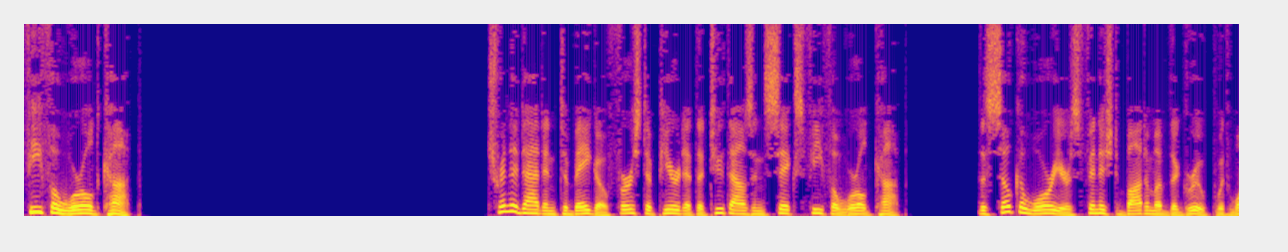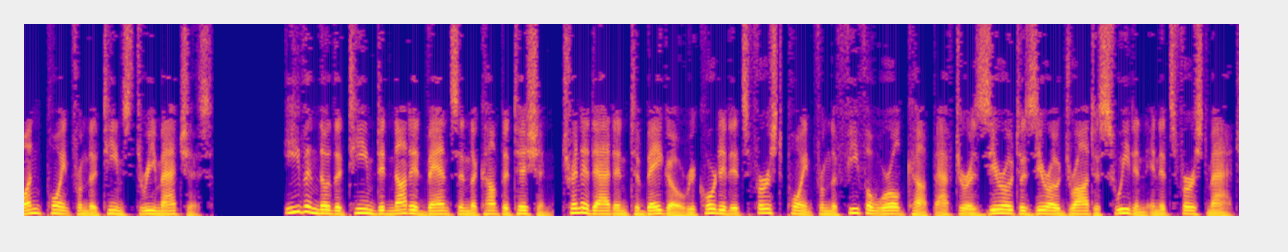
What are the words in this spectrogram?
FIFA World Cup. Trinidad and Tobago first appeared at the 2006 FIFA World Cup. The Soca Warriors finished bottom of the group with one point from the team's three matches. Even though the team did not advance in the competition, Trinidad and Tobago recorded its first point from the FIFA World Cup after a 0–0 draw to Sweden in its first match.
